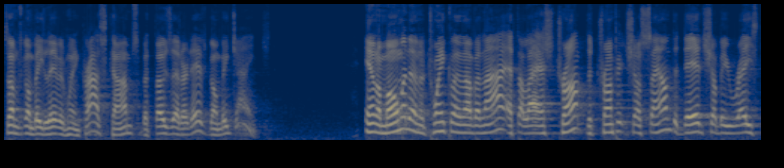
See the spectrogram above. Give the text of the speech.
Some's going to be living when Christ comes, but those that are dead are going to be changed. In a moment, in a twinkling of an eye, at the last trump, the trumpet shall sound, the dead shall be raised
